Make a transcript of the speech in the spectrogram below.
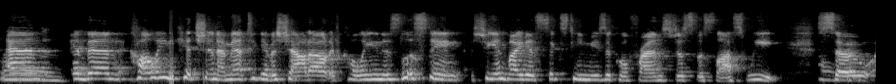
Mm. and and then colleen kitchen i meant to give a shout out. If colleen is listening she invited 16 musical friends just this last week. Oh, so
